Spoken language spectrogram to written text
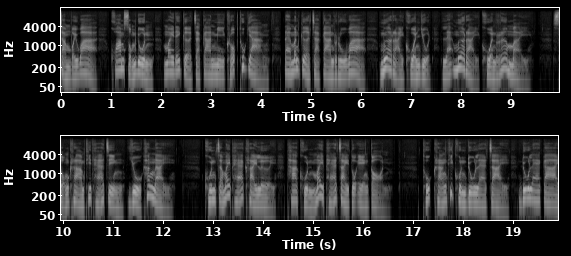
จำไว้ว่า ความสมดุลไม่ได้เกิดจากการมีครบทุกอย่าง แต่มันเกิดจากการรู้ว่า เมื่อไหร่ควรหยุด และเมื่อไหร่ควรเริ่มใหม่ สงครามที่แท้จริงอยู่ข้างใน คุณจะไม่แพ้ใครเลย ถ้าคุณไม่แพ้ใจตัวเองก่อน ทุกครั้งที่คุณดูแลใจ ดูแลกาย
